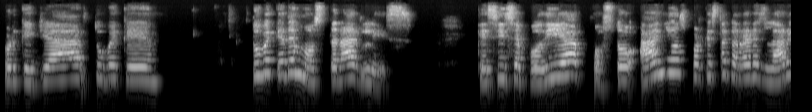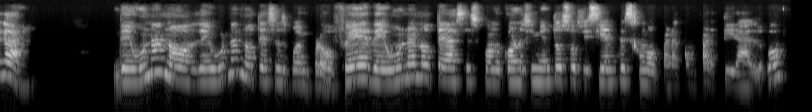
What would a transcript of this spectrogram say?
porque ya tuve que, tuve que demostrarles que sí se podía, costó años porque esta carrera es larga. De una no, de una no te haces buen profe, de una no te haces con conocimientos suficientes como para compartir algo.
